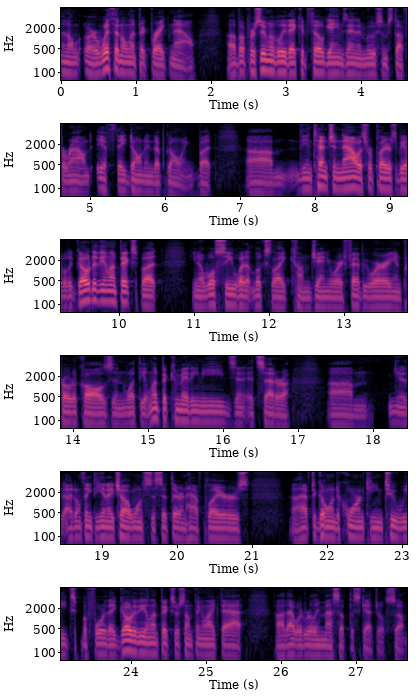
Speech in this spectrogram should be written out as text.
an or with an Olympic break now. Uh, but presumably they could fill games in and move some stuff around if they don't end up going. But um, the intention now is for players to be able to go to the Olympics, but you know we'll see what it looks like come January, February, and protocols and what the Olympic Committee needs, and et cetera. Um, you know, I don't think the NHL wants to sit there and have players uh, have to go into quarantine two weeks before they go to the Olympics or something like that. Uh, that would really mess up the schedule. So,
